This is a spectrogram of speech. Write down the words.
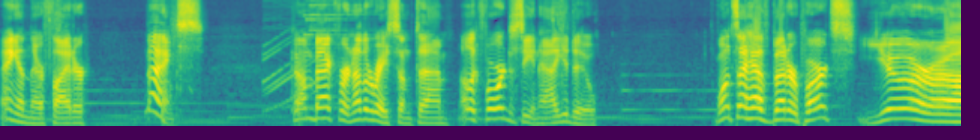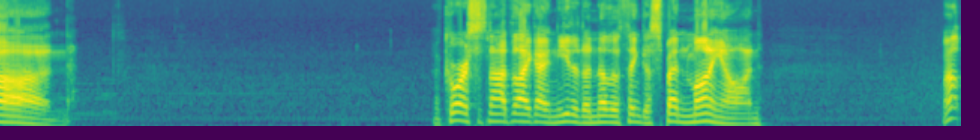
Hang in there, fighter. Thanks. Come back for another race sometime. I look forward to seeing how you do. Once I have better parts, you're on. Of course, it's not like I needed another thing to spend money on. Well,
